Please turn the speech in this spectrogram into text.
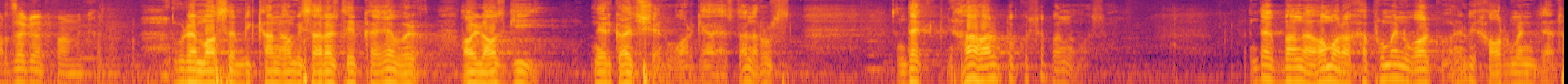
Արձագանք պարոն Միքայելյան։ Ուրեմն ասեմ մի քան ամիս առաջ դեպք եղավ, որ այլ ազգի ներկայացի չեն ուղարկի Հայաստան ռուս։ Այնտեղ հա 100% բան եմ ասում։ Այնտեղ բանը համարա խփում են ուղարկում են, էլի խառնում են դեր։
